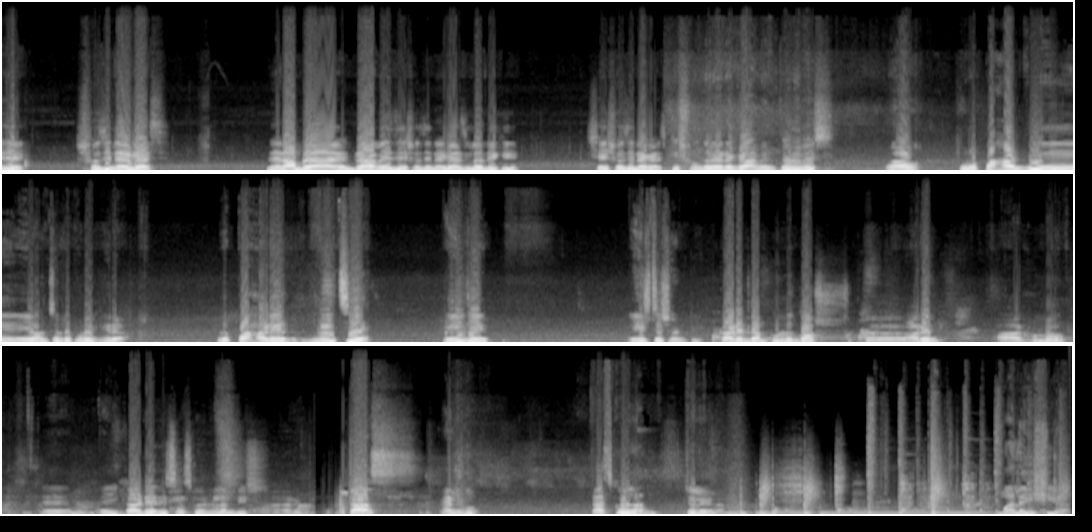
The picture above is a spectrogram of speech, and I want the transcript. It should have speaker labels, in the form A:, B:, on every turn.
A: এই যে সজিনার গাছ দেন আমরা গ্রামে যে সজিনা গাছগুলো দেখি সেই সজিনা গাছ কি সুন্দর একটা গ্রামীণ পরিবেশ ওয়াও পুরো পাহাড় দিয়ে এই অঞ্চলটা পুরো ঘেরা পুরো পাহাড়ের নিচে এই যে এই স্টেশনটি কার্ডের দাম পড়লো দশ আর এম আর হলো এই কার্ডে রিচার্জ করে নিলাম বিশ R M touch and go touch করলাম চলে গেলাম
B: মালয়েশিয়া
